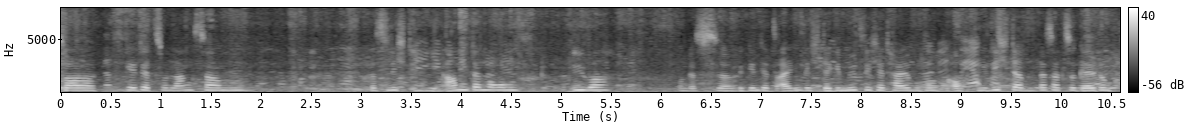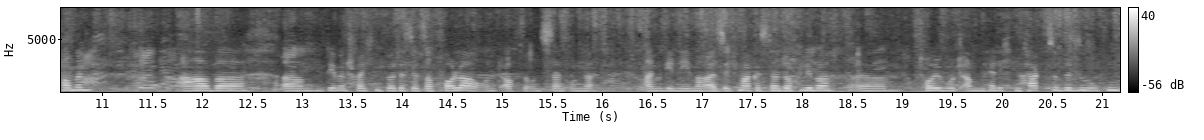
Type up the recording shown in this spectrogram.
Zwar geht jetzt so langsam das Licht in die Abenddämmerung über und es äh, beginnt jetzt eigentlich der gemütliche Teil, wo auch die Lichter besser zur Geltung kommen. Aber ähm, dementsprechend wird es jetzt auch voller und auch für uns dann unangenehmer. Also ich mag es dann doch lieber, äh, Tollwood am helllichten Tag zu besuchen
